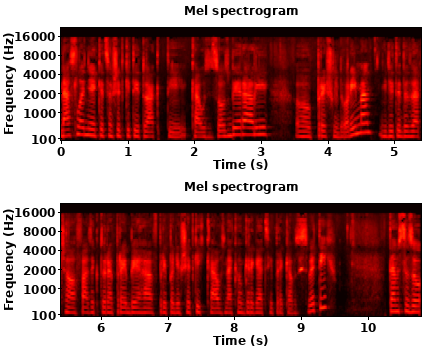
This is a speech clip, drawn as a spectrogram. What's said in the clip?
Následne, keď sa všetky tieto akty kauzy zozbierali, e, prešli do Ríma, kde teda začala fáza, ktorá prebieha v prípade všetkých kauz na kongregácii pre kauzy svetých. Tam sa zo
